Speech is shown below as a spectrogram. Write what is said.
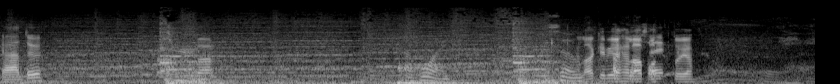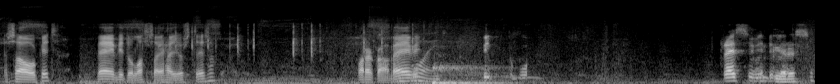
Kääntyy. Katsotaan. Avoid. So, Lakiviehen Katsotaan se. lapottuja. Ja soukit. Veivi tulossa ihan justiinsa. Varokaa veivi. Vittu ku... Pressivindille. Kyydessä.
